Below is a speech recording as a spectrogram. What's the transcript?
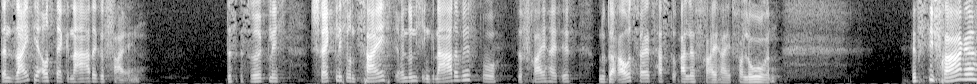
dann seid ihr aus der Gnade gefallen. Das ist wirklich schrecklich und zeigt, wenn du nicht in Gnade bist, wo diese Freiheit ist, und du da rausfällst, hast du alle Freiheit verloren. Jetzt die Frage,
